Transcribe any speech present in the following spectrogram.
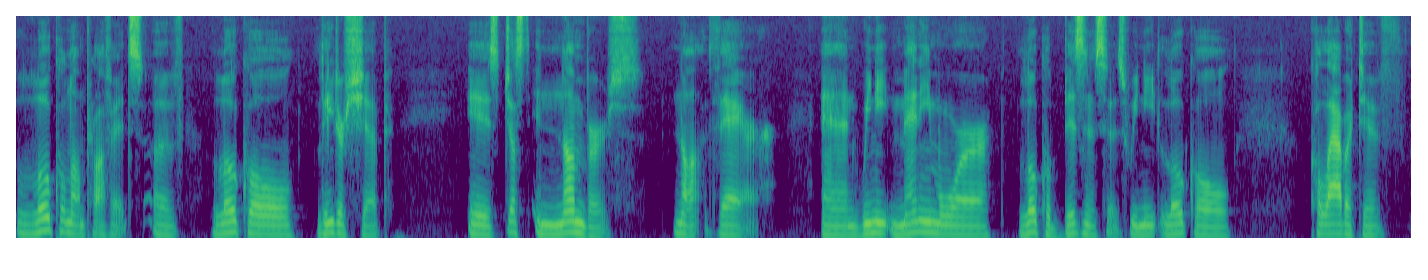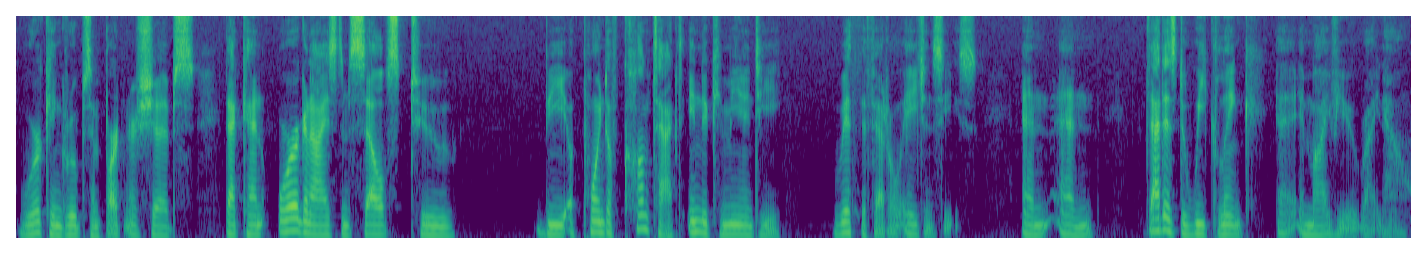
local nonprofits, of local leadership, is just in numbers not there. And we need many more local businesses. We need local collaborative working groups and partnerships that can organize themselves to be a point of contact in the community with the federal agencies. And, and that is the weak link, uh, in my view, right now.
